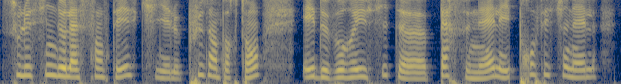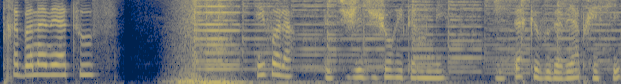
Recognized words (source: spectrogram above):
sous le signe de la santé, qui est le plus important, et de vos réussites euh, personnelles et professionnelles. Très bonne année à tous. Et voilà, le sujet du jour est terminé. J'espère que vous avez apprécié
